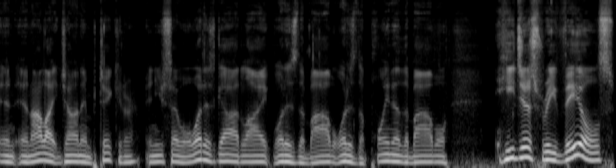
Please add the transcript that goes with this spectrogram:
and, and I like John in particular, and you say, well, what is God like? What is the Bible? What is the point of the Bible? He just reveals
